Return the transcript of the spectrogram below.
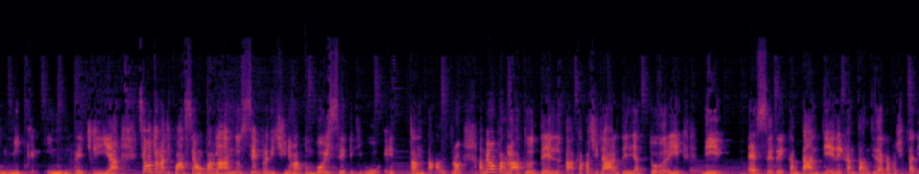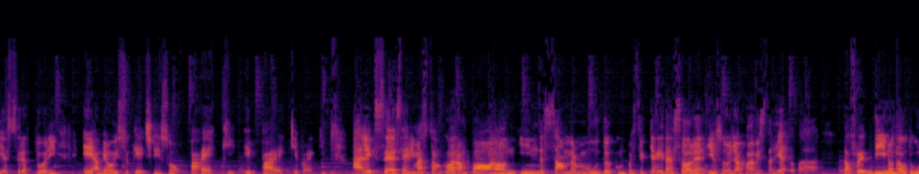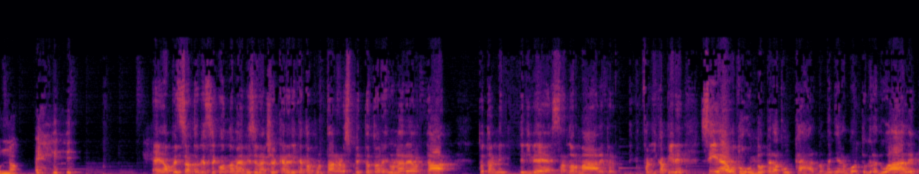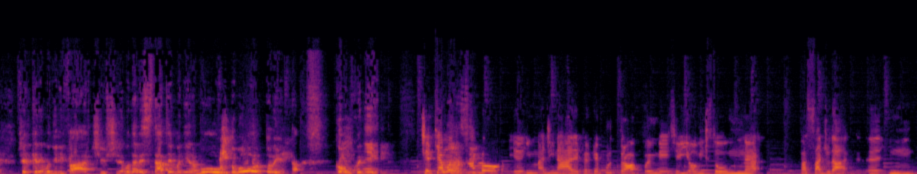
Sul mic in regia. Siamo tornati qua, stiamo parlando sempre di cinema con voi, serie tv e tant'altro. Abbiamo parlato della capacità degli attori di essere cantanti e dei cantanti della capacità di essere attori e abbiamo visto che ce ne sono parecchi e parecchi e parecchi. Alex, sei rimasto ancora un po' in the summer mood con questi occhiali da sole? Io sono già con la vista dietro da, da freddino d'autunno. e ho pensato che secondo me bisogna cercare di catapultare lo spettatore in una realtà totalmente diversa, normale, per fargli capire sì è autunno, però con calma, in maniera molto graduale cercheremo di rifarci, usciremo dall'estate in maniera molto molto lenta. Comunque niente. Cerchiamo allora, di farlo sì. Eh, immaginare perché purtroppo invece io ho visto un passaggio da, eh,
